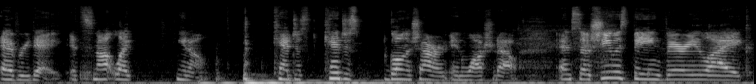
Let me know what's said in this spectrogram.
every day. It's not like, you know, can't just can't just go in the shower and, and wash it out. And so she was being very like,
